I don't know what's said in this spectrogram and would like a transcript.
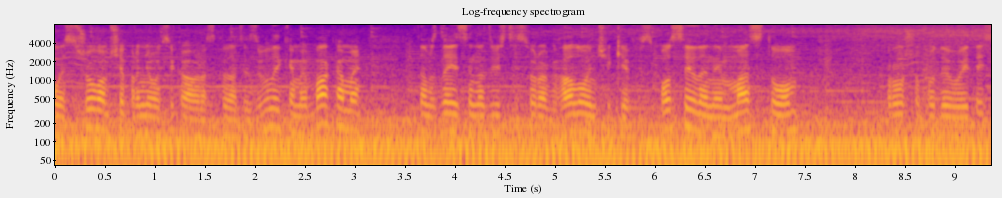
Ось, що вам ще про нього цікаво розказати? З великими баками. Там, здається, на 240 галончиків з посиленим мостом. Прошу подивитись.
